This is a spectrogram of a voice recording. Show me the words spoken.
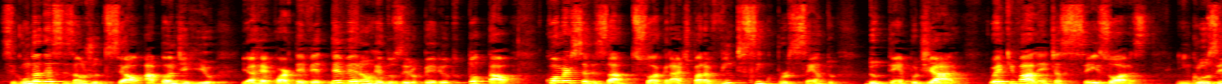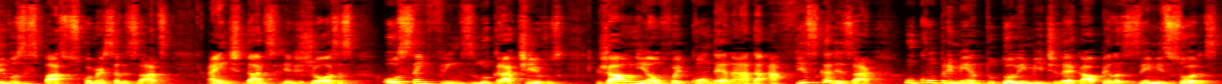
Segundo a decisão judicial, a Band Rio e a Record TV deverão reduzir o período total comercializado de sua grade para 25% do tempo diário, o equivalente a 6 horas, inclusive os espaços comercializados a entidades religiosas ou sem fins lucrativos. Já a União foi condenada a fiscalizar o cumprimento do limite legal pelas emissoras.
